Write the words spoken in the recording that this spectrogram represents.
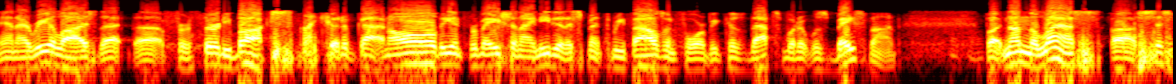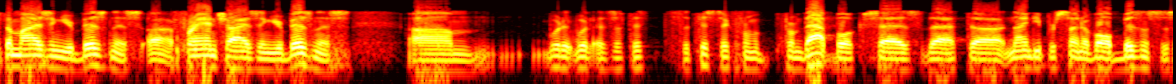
And I realized that uh, for thirty bucks, I could have gotten all the information I needed. I spent three thousand for because that's what it was based on. But nonetheless, uh, systemizing your business, uh, franchising your business, um, what, what a statistic from from that book says that uh, 90% of all businesses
